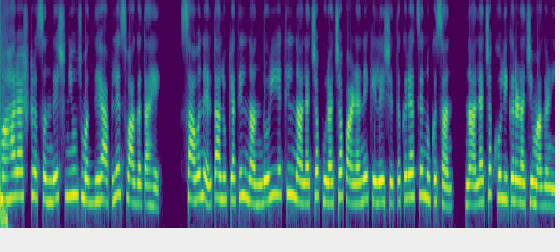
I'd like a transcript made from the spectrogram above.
महाराष्ट्र संदेश न्यूजमध्ये आपले स्वागत आहे. सावनेर तालुक्यातील नांदोरी येथील नाल्याच्या पुराच्या पाण्याने केले शेतकऱ्याचे नुकसान नाल्याच्या खोलीकरणाची मागणी.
